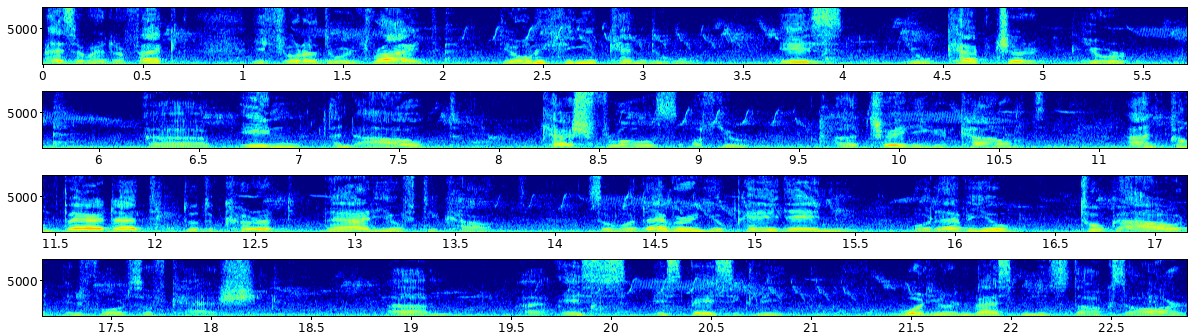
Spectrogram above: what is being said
As a matter of fact, if you want to do it right, the only thing you can do is you capture your uh, in and out cash flows of your uh, trading account and compare that to the current value of the account. So whatever you paid in, whatever you took out in forms of cash um, uh, is, is basically what your investment in stocks are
